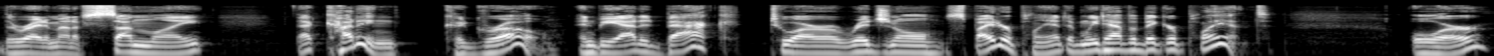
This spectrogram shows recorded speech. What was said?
the right amount of sunlight, that cutting could grow and be added back to our original spider plant and we'd have a bigger plant. Or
